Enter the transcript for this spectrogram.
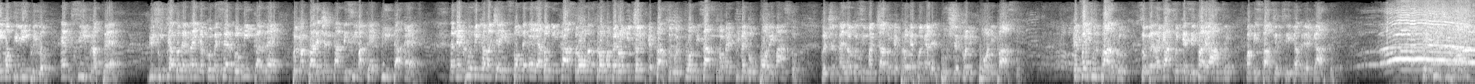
in moti liquido, MC frappè, risucchiato nel regno come servo mica re, puoi campare cent'anni sì ma che vita è? La mia cronica magia risponde ehi ad ogni incastro, ho una strofa per ogni joint che passo col flow disastro, ma ti vedo un po' rimasto, col cervello così mangiato che provi a pagare il pusher con i buoni pasto. Che fai sul palco? Sono quel ragazzo che sai fare altro, fammi spazio MC Gabriel Garco. Che dici, ah?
